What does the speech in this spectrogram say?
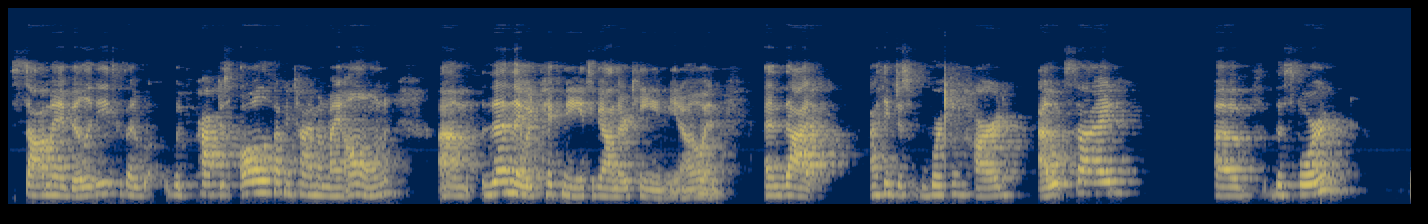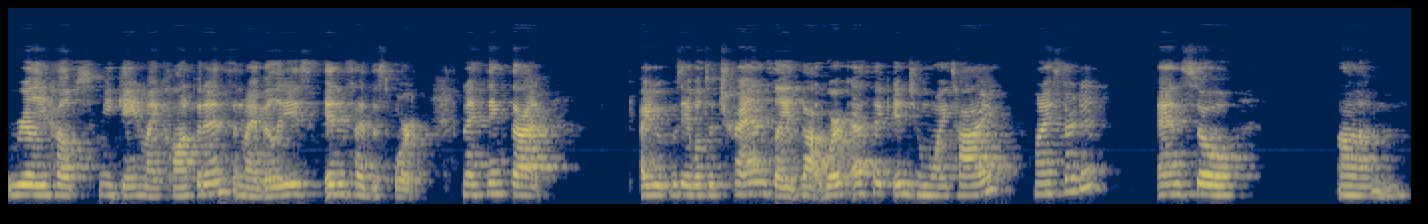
saw my abilities, because I w- would practice all the fucking time on my own, um, then they would pick me to be on their team, you know, and and that I think just working hard outside of the sport really helped me gain my confidence and my abilities inside the sport. And I think that I was able to translate that work ethic into Muay Thai when I started. And so um,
